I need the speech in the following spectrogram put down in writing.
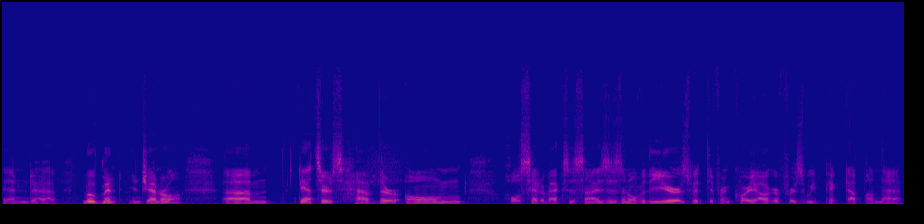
and uh, movement in general. Um, dancers have their own whole set of exercises, and over the years, with different choreographers, we picked up on that.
